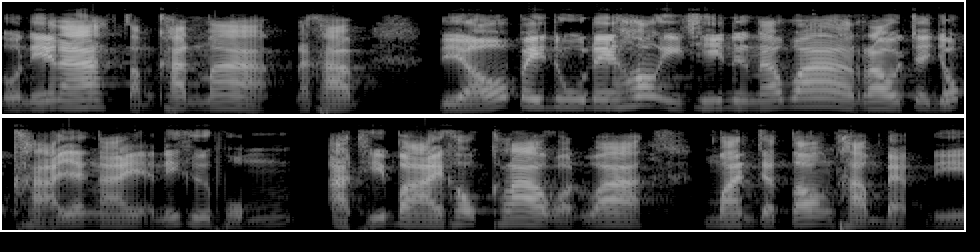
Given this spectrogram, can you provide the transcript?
ตัวนี้นะสำคัญมากนะครับ เดี๋ยวไปดูในห้องอีกทีหนึ่งนะว่าเราจะยกขายังไง อันนี้คือผมอธิบายคร่าวๆก่อนว่า มันจะต้องทำแบบนี้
